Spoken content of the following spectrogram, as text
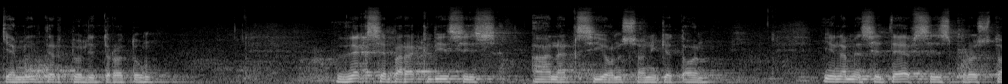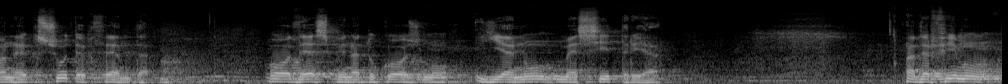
και μήτερ του λυτρωτού, δε ξεπαρακλήσεις αναξίων σονικετών, ή να μεσητεύσεις προς τον εξούτεχθέντα, «Ω δέσποινα του κόσμου, γενού μεσήτρια». Αδερφοί μου,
